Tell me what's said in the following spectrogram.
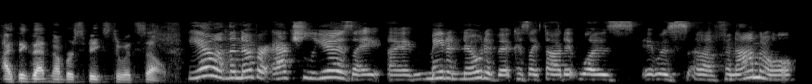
I think that number speaks to itself. Yeah, and the number actually is. I, I made a note of it because I thought it was it was uh, phenomenal.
